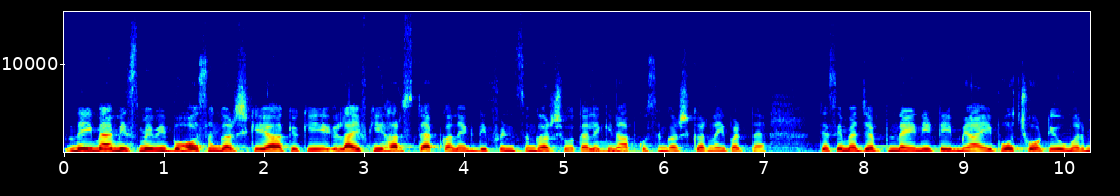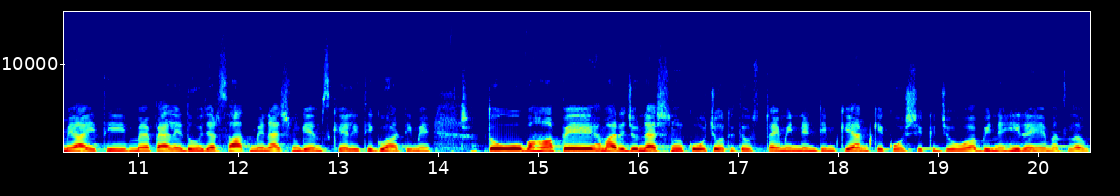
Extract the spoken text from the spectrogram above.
नहीं मैम, इसमें भी बहुत संघर्ष किया, क्योंकि लाइफ की हर स्टेप का ना एक डिफरेंट संघर्ष होता है, लेकिन आपको संघर्ष करना ही पड़ता है। जैसे मैं जब नई नई टीम में आई बहुत छोटी उम्र में आई थी मैं पहले 2007 में नेशनल गेम्स खेली थी गुवाहाटी में। अच्छा। तो वहाँ पे हमारे जो नेशनल कोच होते थे उस टाइम इंडियन टीम के एम के कौशिक जो अभी नहीं रहे मतलब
